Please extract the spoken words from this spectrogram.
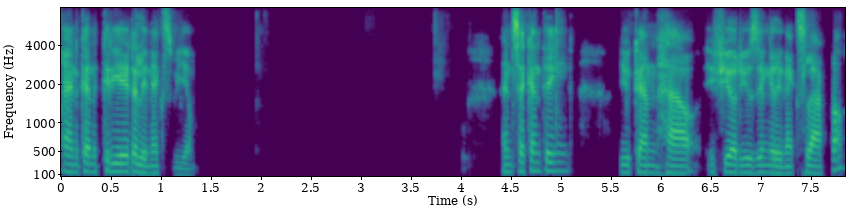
and can create a Linux VM. And second thing, you can have, if you are using a Linux laptop,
